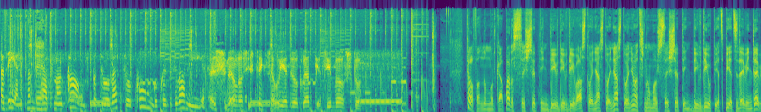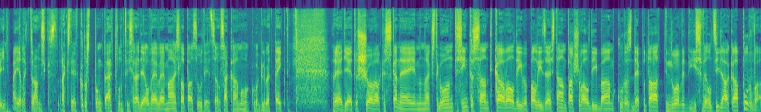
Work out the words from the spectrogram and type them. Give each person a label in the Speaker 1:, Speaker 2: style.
Speaker 1: Labdien!
Speaker 2: Labdien.
Speaker 1: Kāds man kauns par to veco kungu, kas zvanīja?
Speaker 3: Es vēlos izteikt savu viedokli attiecībā uz to.
Speaker 4: Telefona numurs kā parasti 6722, 888, otrs numurs 672, 559, vai elektroniski rakstiet krustpunktā, Latvijas raidījā LV mājaslapā sūtiet savu sakāmo, ko gribat teikt. Reaģēt uz šo vēl, kas skanēja, man raksta Guntis, interesanti, kā valdība palīdzēs tām pašvaldībām, kuras deputāti novedīs vēl dziļākā purvā.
